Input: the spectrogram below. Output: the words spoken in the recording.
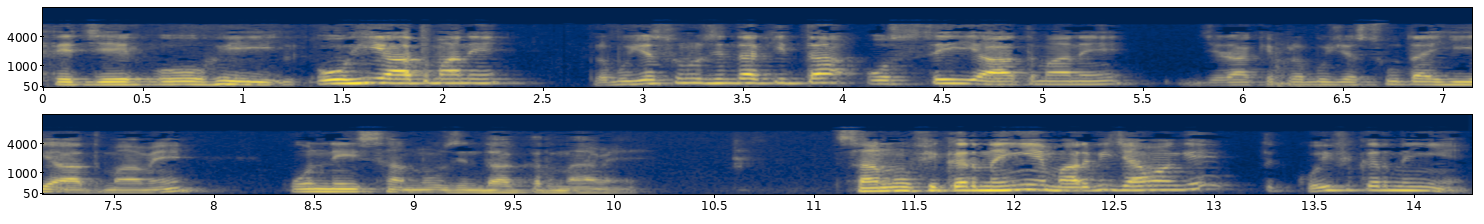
ਤੇ ਜੇ ਉਹੀ ਉਹੀ ਆਤਮਾ ਨੇ ਪ੍ਰਭੂ ਯਸੂ ਨੂੰ ਜ਼ਿੰਦਾ ਕੀਤਾ, ਉਸੇ ਹੀ ਆਤਮਾ ਨੇ, ਜਿਹੜਾ ਕਿ ਪ੍ਰਭੂ ਯਸੂ ਦਾ ਹੀ ਆਤਮਾ ਵੇ, ਉਹਨੇ ਹੀ ਸਾਨੂੰ ਜ਼ਿੰਦਾ ਕਰਨਾ ਵੇ। ਸਾਨੂੰ ਫਿਕਰ ਨਹੀਂ ਹੈ, ਮਰ ਵੀ ਜਾਵਾਂਗੇ, ਤੇ ਕੋਈ ਫਿਕਰ ਨਹੀਂ ਹੈ।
